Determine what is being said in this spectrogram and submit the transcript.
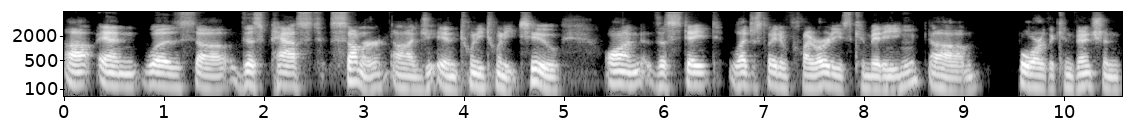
uh, and was uh, this past summer uh, in 2022 on the state legislative priorities committee mm-hmm. um, for the convention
